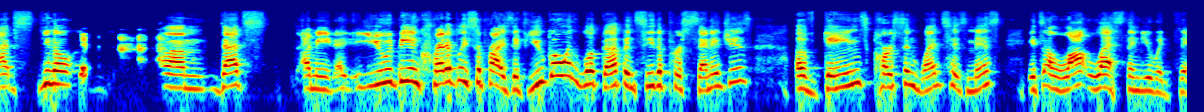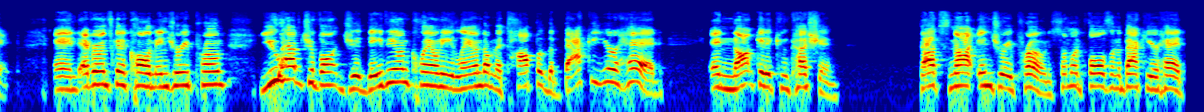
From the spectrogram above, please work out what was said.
at, you know, um, that's. I mean, you would be incredibly surprised if you go and look up and see the percentages of games Carson Wentz has missed. It's a lot less than you would think. And everyone's going to call him injury prone. You have Javon, Jadeveon Clowney land on the top of the back of your head and not get a concussion. That's not injury prone. If someone falls on the back of your head,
